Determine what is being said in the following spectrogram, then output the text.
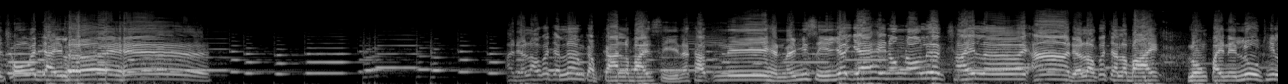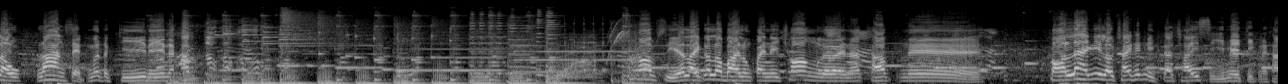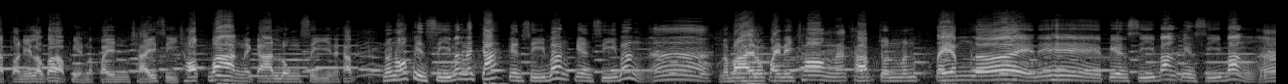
โชว์กันใหญ่เลยเฮ้เดี๋ยวเราก็จะเริ่มกับการระบายสีนะครับ นี่เห็นไหมมีสีเยอะแยะให้น้องๆเลือกใช้เลยอ่าเดี๋ยวเราก็จะระบายลงไปในรูปที่เราล่างเสร็จเมื่อตะกี้นี้นะครับ อาเอาเอาเอาชอบสีอะไรก็ระบายลงไปในช่องเลยนะครับนี่ตอนแรกนี่เราใช้เทคนิคการใช้สีเมจิกนะครับ ตอนนี้เราก็เปลี่ยนมาเป็นใช้สีช็อกบ้างในการลงสีนะครับ น้องๆเปลี่ยนสีบ้างนะจ๊ะ เปลี่ยนสีบ้าง เปลี่ยนสีบ้าง อ่า ระบายลงไปในช่องนะครับ จนมันเต็มเลย นี่ เปลี่ยนสีบ้าง เปลี่ยนสีบ้าง อ่า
